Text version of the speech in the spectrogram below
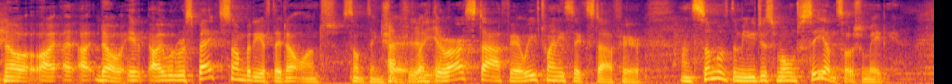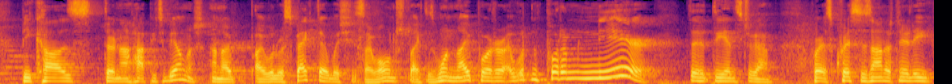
no, I, I, no. If, I will respect somebody if they don't want something shared. Absolutely, like yeah. there are staff here. We have twenty-six staff here, and some of them you just won't see on social media because they're not happy to be on it. And I, I will respect their wishes. I won't. Like there's one night porter, I wouldn't put him near the, the Instagram, whereas Chris is on it nearly,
